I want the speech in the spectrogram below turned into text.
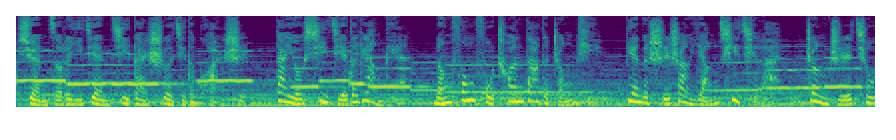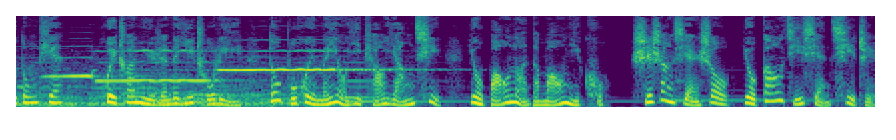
选择了一件系带设计的款式，带有细节的亮点，能丰富穿搭的整体，变得时尚洋气起来。正值秋冬天，会穿女人的衣橱里都不会没有一条洋气又保暖的毛呢裤，时尚显瘦又高级显气质。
